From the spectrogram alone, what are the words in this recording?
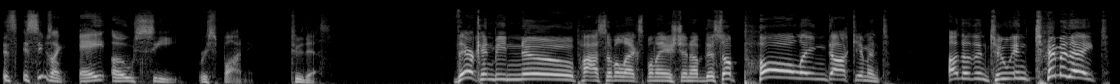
it seems like AOC responding to this. There can be no possible explanation of this appalling document other than to intimidate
